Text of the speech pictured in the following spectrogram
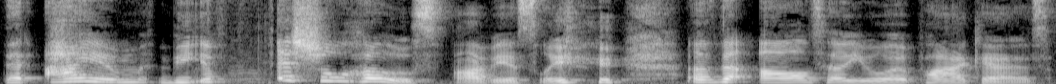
that I am the official host, obviously, of the Aisle Tell You What podcast podcast.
